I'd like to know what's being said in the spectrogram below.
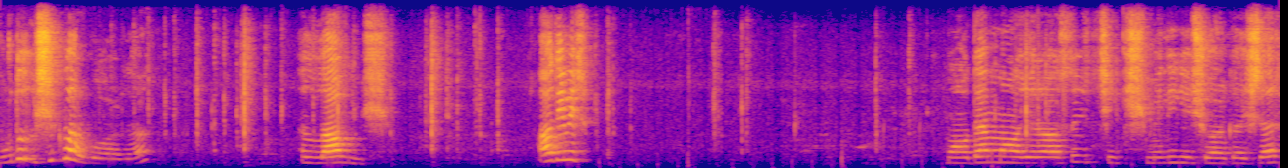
Burada ışık var bu arada. Lavmış. Aa demir. Maden macerası çekişmeli geçiyor arkadaşlar.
